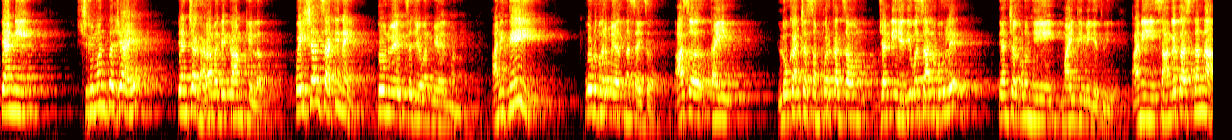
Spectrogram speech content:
त्यांनी श्रीमंत जे आहेत त्यांच्या घरामध्ये काम केलं. पैशांसाठी नाही दोन वेळेचं जेवण मिळेल म्हणून. आणि तेही पोटभर मिळत नसायचं. असं काही लोकांच्या संपर्कात जाऊन ज्यांनी हे दिवस अनुभवले त्यांच्याकडून ही माहिती मी घेतली. आणि सांगत असताना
